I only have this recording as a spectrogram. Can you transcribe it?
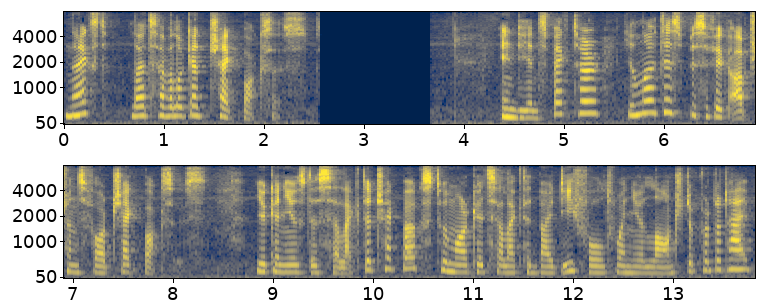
Next, let's have a look at checkboxes. In the inspector, you'll notice specific options for checkboxes. You can use the selected checkbox to mark it selected by default when you launch the prototype,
